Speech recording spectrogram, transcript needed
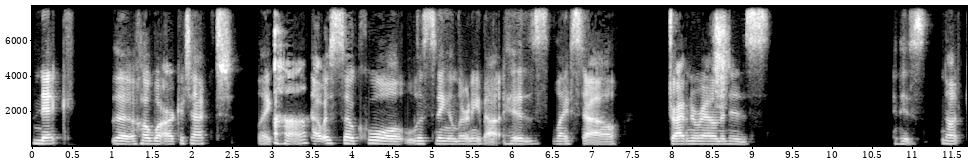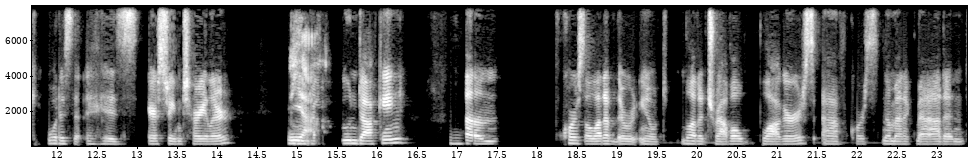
nick the hobo architect like uh-huh. that was so cool listening and learning about his lifestyle driving around in his in his not what is that his airstream trailer Yeah. boondocking um of course, a lot of there were, you know, a lot of travel bloggers, uh, of course, Nomadic Matt and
